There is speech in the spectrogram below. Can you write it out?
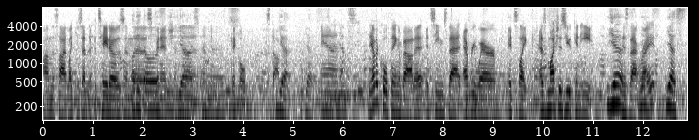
on the side, like you said, the potatoes and Potatoes, the spinach and, yeah, the, and the pickled stuff. Yeah, yes. And the other cool thing about it, it seems that everywhere it's like as much as you can eat. Yes. Is that yes, right? Yes.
